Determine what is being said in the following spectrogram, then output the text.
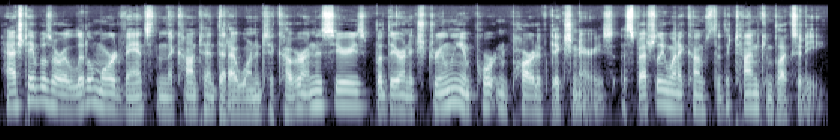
Hash tables are a little more advanced than the content that I wanted to cover in this series, but they're an extremely important part of dictionaries, especially when it comes to the time complexity,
